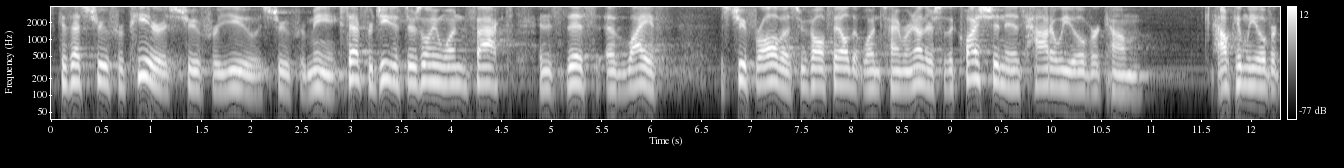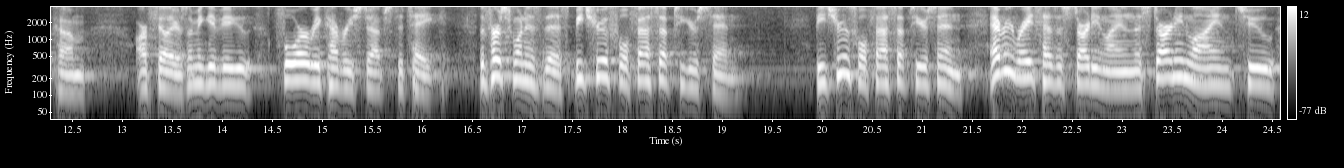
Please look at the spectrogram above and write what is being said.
Because that's true for Peter, it's true for you, it's true for me. Except for Jesus, there's only one fact, and it's this of life. It's true for all of us. We've all failed at one time or another. So the question is, how do we overcome? How can we overcome our failures? Let me give you four recovery steps to take. The first one is this be truthful, fess up to your sin. Be truthful, fess up to your sin. Every race has a starting line, and the starting line to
